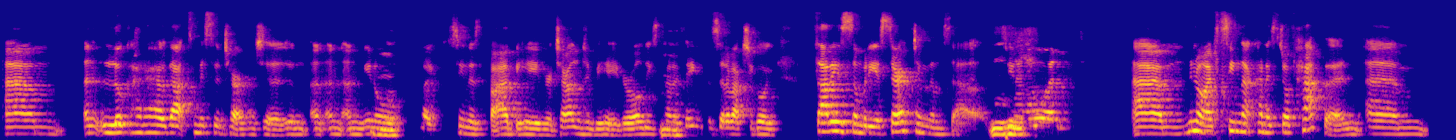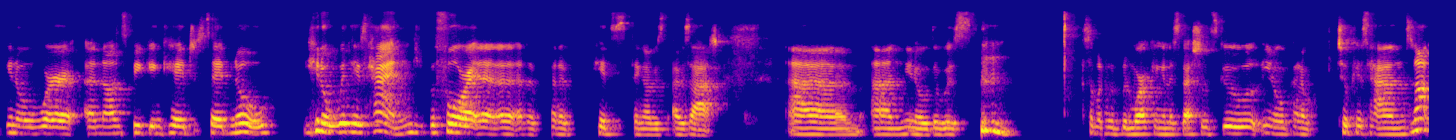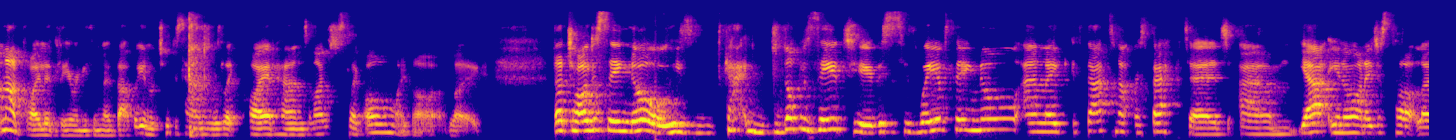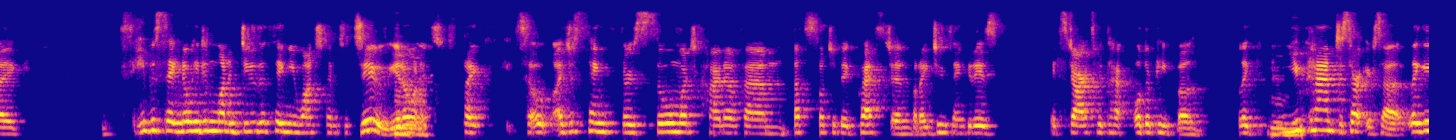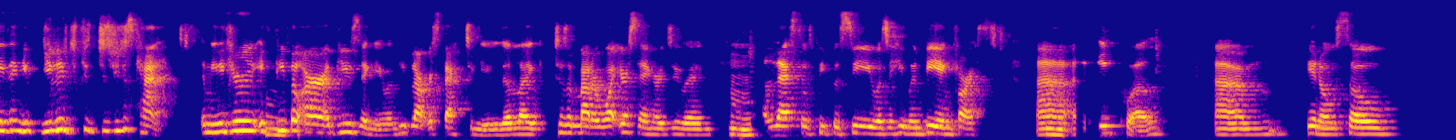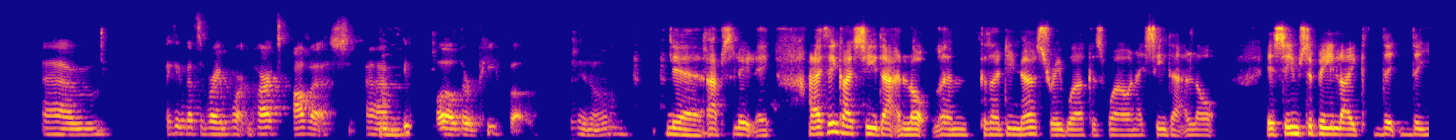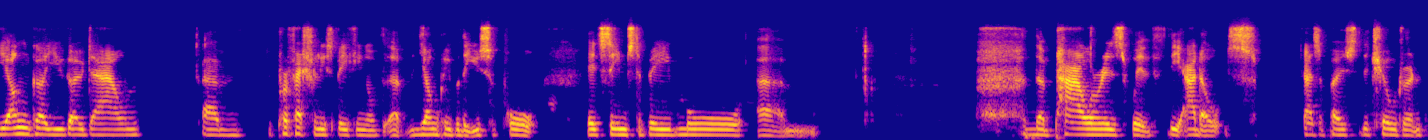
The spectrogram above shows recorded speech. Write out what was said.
Um, and look at how that's misinterpreted and, and, and, and you know, like seen as bad behavior, challenging behavior, all these kind of things, instead of actually going, that is somebody asserting themselves, you Mhm. know, and um, you know, I've seen that kind of stuff happen, um, you know, where a non-speaking kid said no, you know, with his hand before at a, at a kind of kids thing I was I was at. Um, and you know, there was someone who'd been working in a special school, you know, kind of took his hands, not not violently or anything like that, but you know, took his hands and was like quiet hands. And I was just like, oh my God, like that child is saying no, he's not gonna say it to you. This is his way of saying no. And like if that's not respected, um, yeah, you know, and I just thought like he was saying no, he didn't want to do the thing you wanted him to do, you know, and Mhm. it's like so I just think there's so much kind of um that's such a big question, but I do think it is it starts with other people like you can't assert yourself like you you, you just you just can't i mean if you're if Mm. people are abusing you and people aren't respecting you then like it doesn't matter what you're saying or doing Mm. unless those people see you as a human being first uh Mm. and equal um you know so um i think that's a very important part of it um Mm. it's other people you know? Yeah absolutely. And i think i see that a lot um because i do nursery work as well and i see that a lot. It seems to be like the the younger you go down um professionally speaking of uh, young people that you support it seems to be more um the power is with the adults as opposed to the children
